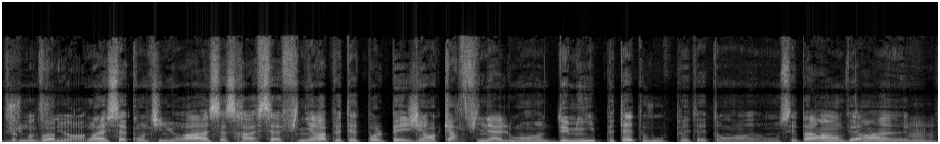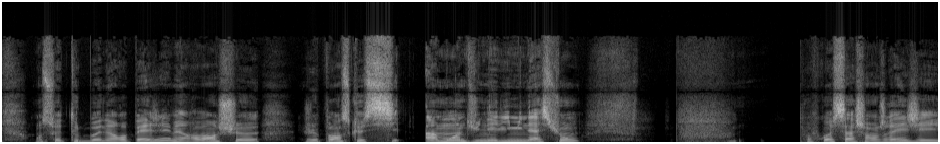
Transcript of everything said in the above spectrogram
Ça je ne continuera. Vois, ouais, ça continuera. Ça, sera, ça finira peut-être pour le PSG en quart de finale ou en demi, peut-être, ou peut-être en, on ne sait pas, hein, on verra. Euh, Hmm. on souhaite tout le bonheur au PSG, mais en revanche, euh, je pense que si, à moins d'une élimination, pourquoi ça changerait? J'ai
